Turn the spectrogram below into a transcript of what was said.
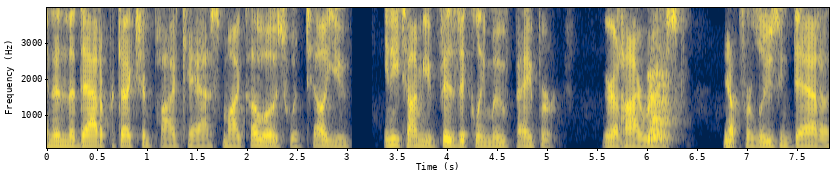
And in the data protection podcast, my co host would tell you anytime you physically move paper, you're at high risk yep. for losing data.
